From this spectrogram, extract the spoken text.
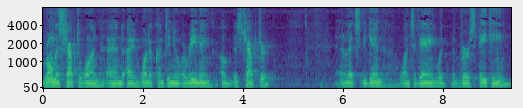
Romans, chapter 1, and I want to continue a reading of this chapter. And let's begin once again with the verse 18.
